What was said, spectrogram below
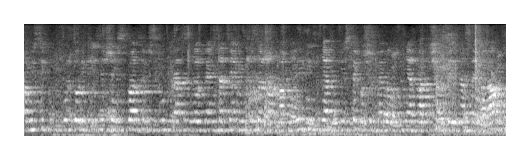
Komisji Kultury Fizycznej, Sportu i Współpracy z organizacjami pozarządowymi z dnia 27 grudnia 2011 roku.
